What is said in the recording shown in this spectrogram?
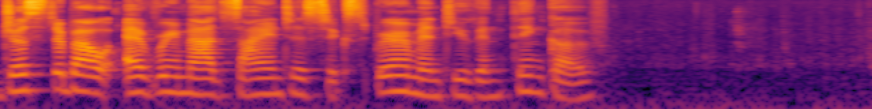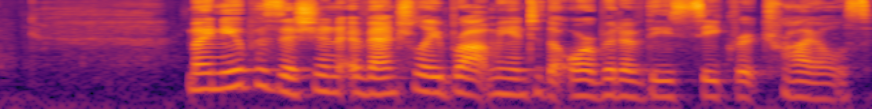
just about every mad scientist experiment you can think of. My new position eventually brought me into the orbit of these secret trials.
